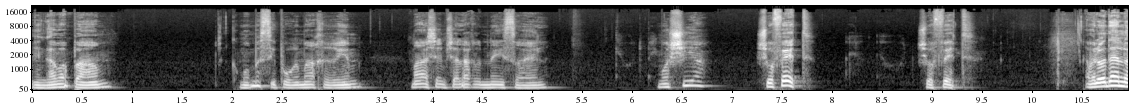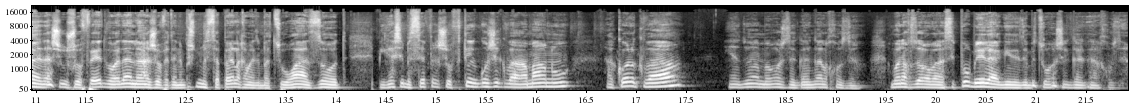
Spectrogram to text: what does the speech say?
וגם הפעם, כמו בסיפורים האחרים, מה השם שלח לבני ישראל? מושיע, שופט. שופט. אבל הוא עדיין לא ידע שהוא שופט, והוא עדיין לא היה שופט. אני פשוט מספר לכם את זה בצורה הזאת, בגלל שבספר שופטים, כמו שכבר אמרנו, הכל כבר ידוע מראש, זה גלגל חוזר. בואו נחזור אבל לסיפור בלי להגיד את זה בצורה של גלגל חוזר.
